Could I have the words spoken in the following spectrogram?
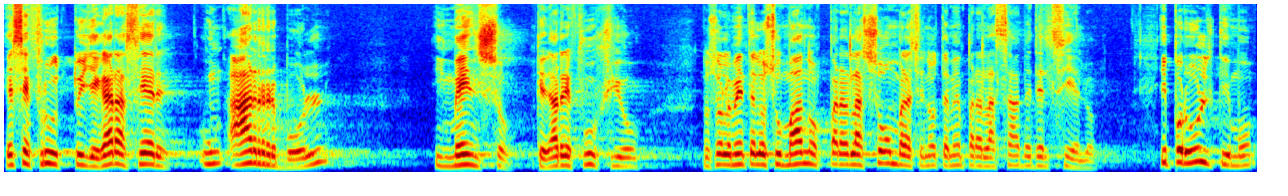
ese fruto y llegar a ser un árbol inmenso que da refugio no solamente a los humanos para las sombras, sino también para las aves del cielo. Y por último,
